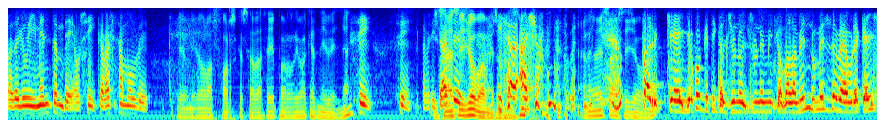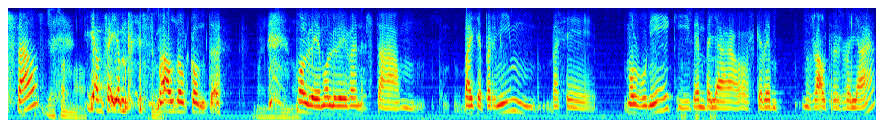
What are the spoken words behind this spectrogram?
la de lluïment també, o sigui que va estar molt bé. Déu-n'hi-do l'esforç que s'ha de fer per arribar a aquest nivell, eh? Sí, sí, la I veritat s'ha de ser és... jove, més a I més. Això A més s'ha de ser jove. perquè jo com que tinc els genolls una mica malament, només de veure aquells salts Ja et fan mal, ja em feien més mal del compte. M'imagino. Molt bé, molt bé, van estar... Vaja, per mi va ser molt bonic i vam ballar els que vam nosaltres ballar,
